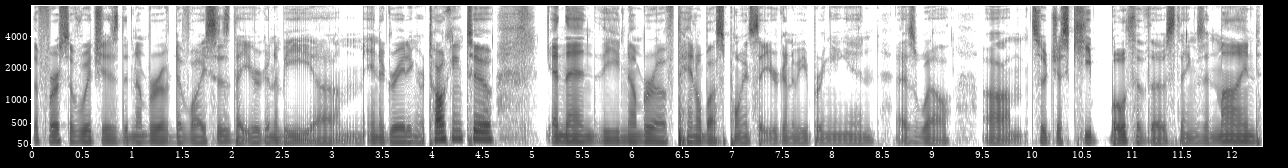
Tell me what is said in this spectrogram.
The first of which is the number of devices that you're going to be um, integrating or talking to, and then the number of panel bus points that you're going to be bringing in as well. Um, so just keep both of those things in mind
